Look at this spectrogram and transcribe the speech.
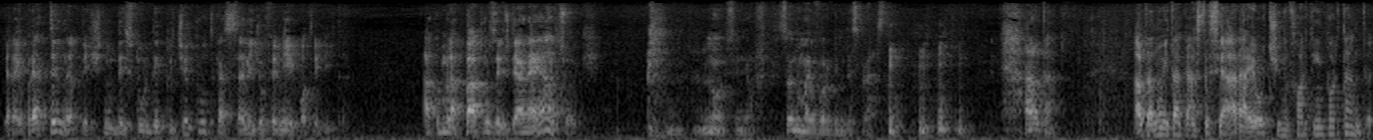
Erai prea tânăr, deci nu destul de priceput ca să alegi o femeie potrivită. Acum la 40 de ani ai alți ochi. Nu, signor. Să nu mai vorbim despre asta. Alta. Alta, nu uita că astă seara ai o cină foarte importantă.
